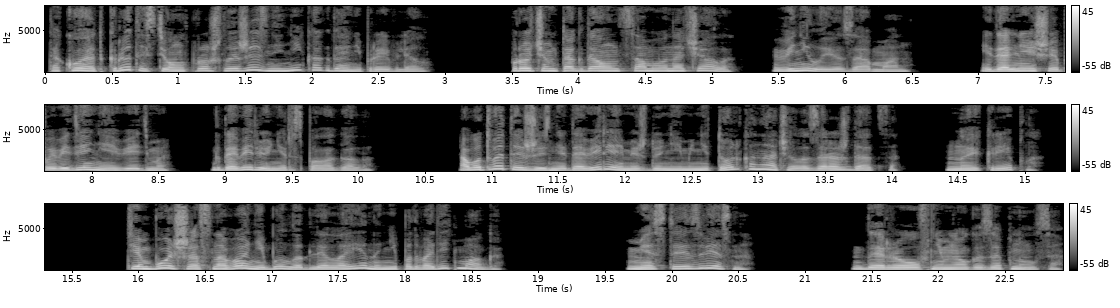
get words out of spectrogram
Такой открытости он в прошлой жизни никогда не проявлял. Впрочем, тогда он с самого начала винил ее за обман. И дальнейшее поведение ведьмы к доверию не располагало. А вот в этой жизни доверие между ними не только начало зарождаться, но и крепло. Тем больше оснований было для Лаэны не подводить мага. Место известно. Дерроуф немного запнулся.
